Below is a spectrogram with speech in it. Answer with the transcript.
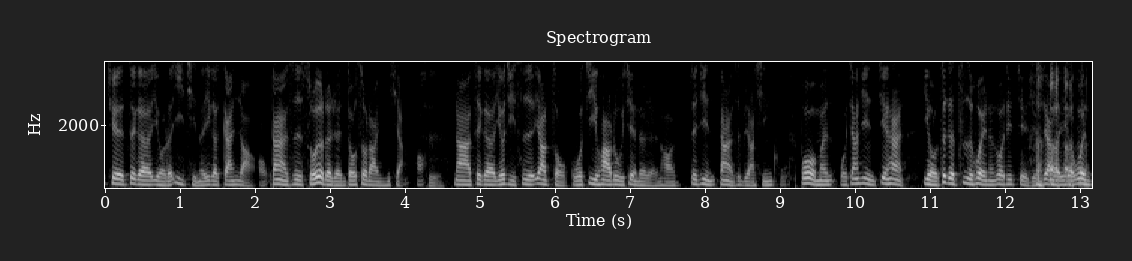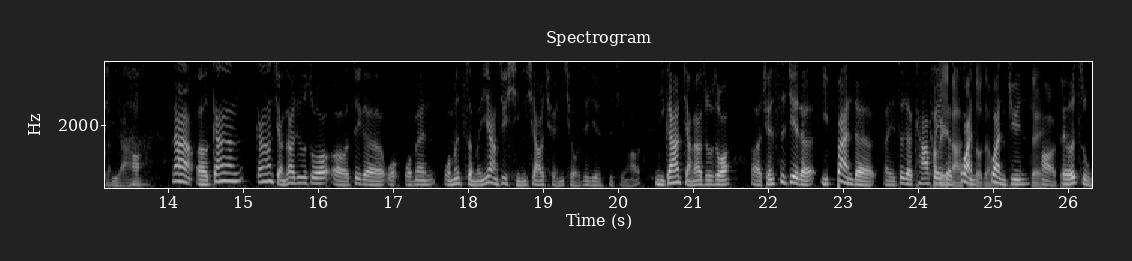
却这个有了疫情的一个干扰，当然是所有的人都受到影响哦。是那这个尤其是要走国际化路线的人哈，最近当然是比较辛苦。不过我们我相信建汉有这个智慧，能够去解决这样的一个问题了哈。那呃，刚刚刚刚讲到就是说，呃，这个我我们我们怎么样去行销全球这件事情哦？你刚刚讲到就是说，呃，全世界的一半的呃这个咖啡的冠冠军哦得主，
